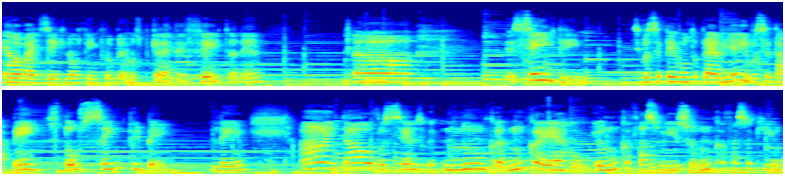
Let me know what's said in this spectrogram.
Ela vai dizer que não tem problemas, porque ela é perfeita, né? Uh, sempre. Se você pergunta para ela, e aí, você tá bem? Estou sempre bem, né? Ah, e tal, você nunca, nunca erro, eu nunca faço isso, eu nunca faço aquilo.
